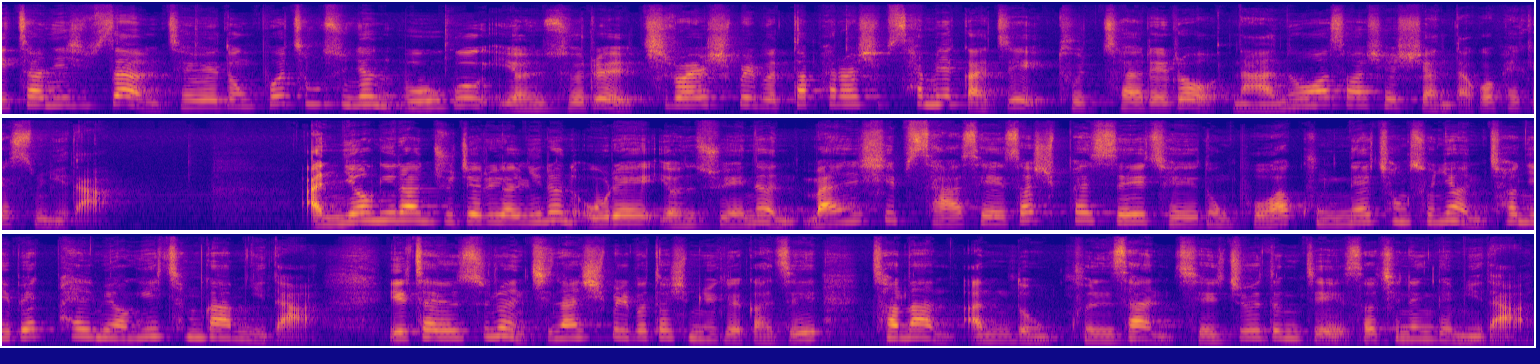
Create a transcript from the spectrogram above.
2023 재외동포 청소년 모국 연수를 7월 10일부터 8월 13일까지 두 차례로 나누어서 실시한다고 밝혔습니다. 안녕이란 주제로 열리는 올해 연수에는 만 14세에서 18세의 재외동포와 국내 청소년 1,208명이 참가합니다. 1차 연수는 지난 10일부터 16일까지 천안, 안동, 군산, 제주 등지에서 진행됩니다.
